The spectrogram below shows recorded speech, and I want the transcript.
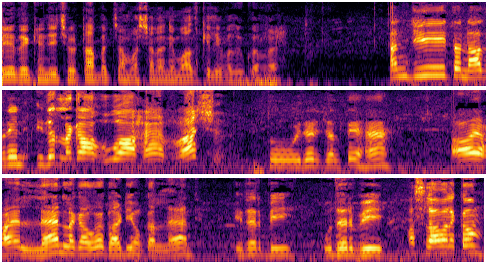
ये देखें जी छोटा बच्चा माशाल्लाह नमाज़ के लिए वज़ू कर रहा है। हाँ जी तो नाजरीन, इधर लगा हुआ है रश। तो इधर चलते हैं। आय हाय, लैन लगा हुआ है, गाड़ियों का लैन। इधर भी, उधर भी। अस्सलाम वालेकुम।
